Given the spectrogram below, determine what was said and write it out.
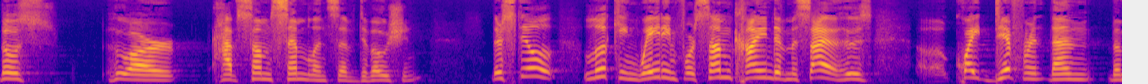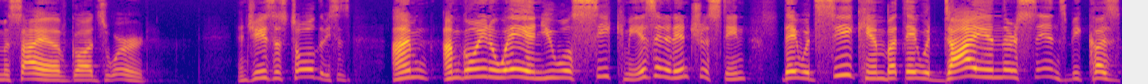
Those who are have some semblance of devotion, they're still looking, waiting for some kind of Messiah who's quite different than the Messiah of God's Word. And Jesus told them, He says, I'm, I'm going away and you will seek me. Isn't it interesting? They would seek him, but they would die in their sins because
